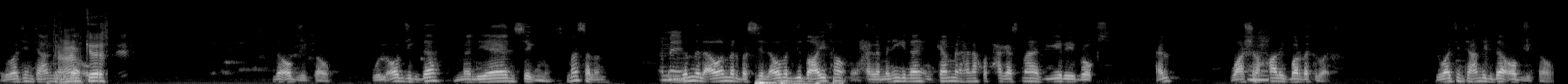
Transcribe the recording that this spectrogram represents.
دلوقتي انت عندك تمام ده كده. ده object اهو وال object ده مليان segments مثلا. من تمام. ضمن الأوامر بس الأوامر دي ضعيفة إحنا لما نيجي نكمل هناخد حاجة اسمها V-Ray Proxy حلو؟ وهشرحها لك بردك دلوقتي. دلوقتي انت عندك ده object اهو.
